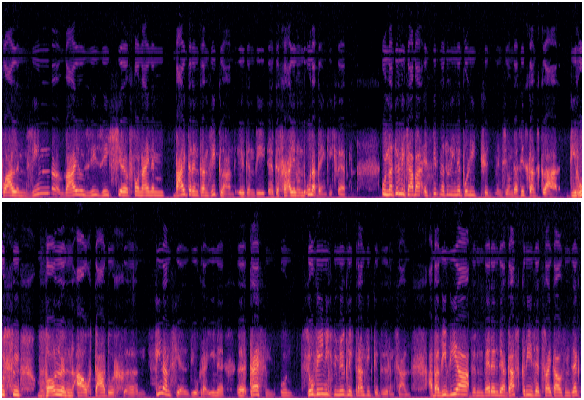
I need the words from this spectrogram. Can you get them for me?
vor allem Sinn, weil sie sich äh, von einem weiteren Transitland irgendwie befreien und unabhängig werden. Und natürlich aber, es gibt natürlich eine politische Dimension, das ist ganz klar. Die Russen wollen auch dadurch äh, finanziell die Ukraine äh, treffen und so wenig wie möglich Transitgebühren zahlen. Aber wie wir während der Gaskrise 2006,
